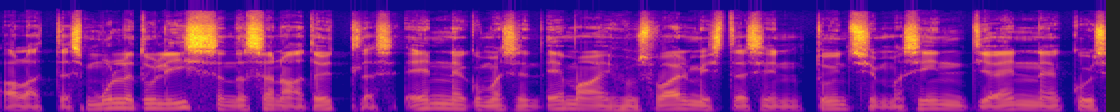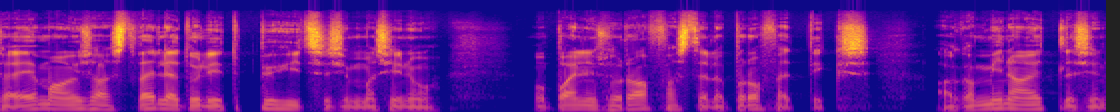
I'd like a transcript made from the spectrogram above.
alates. mulle tuli issanda sõna, ta ütles, enne kui ma sind emaihus valmistasin, tundsin ma sind ja enne kui sa emaüsast välja tulid, pühitsesin ma sinu. ma panin su rahvastele prohvetiks, aga mina ütlesin,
